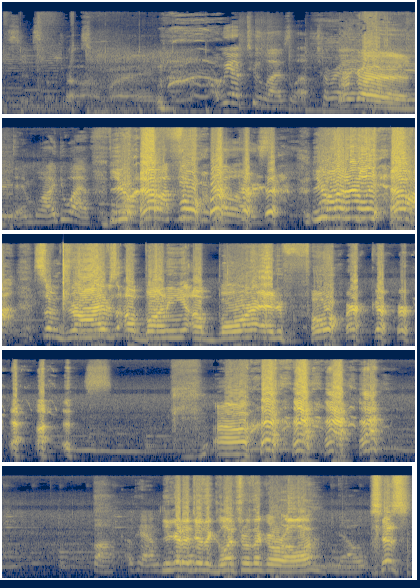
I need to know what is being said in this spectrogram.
It's just Oh, we have two lives left. Hooray. We're good. And why do I have four You have four. gorillas? You literally have some drives, a bunny, a boar, and four gorillas. Uh, Fuck. Okay, I'm. you gonna do the glitch with a gorilla? No. Just,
